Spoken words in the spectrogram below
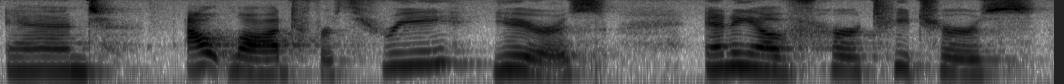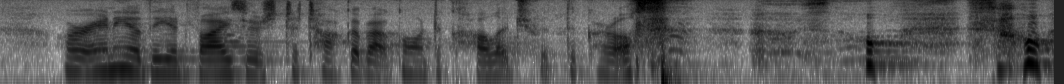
and outlawed for three years any of her teachers or any of the advisors to talk about going to college with the girls. so, so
